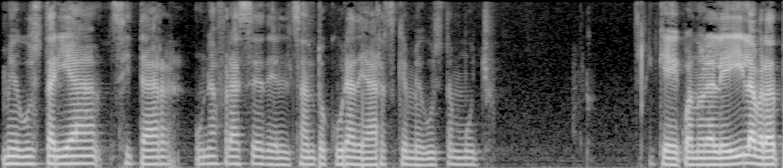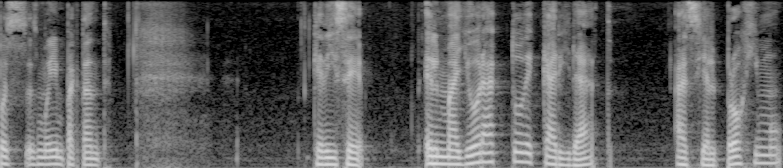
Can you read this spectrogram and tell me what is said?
me gustaría citar una frase del santo cura de Ars que me gusta mucho que cuando la leí, la verdad, pues es muy impactante. Que dice, el mayor acto de caridad hacia el prójimo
